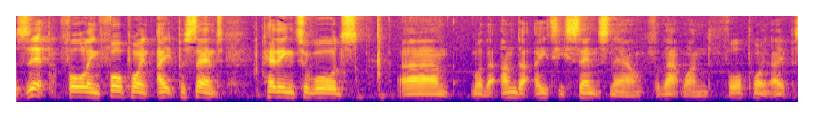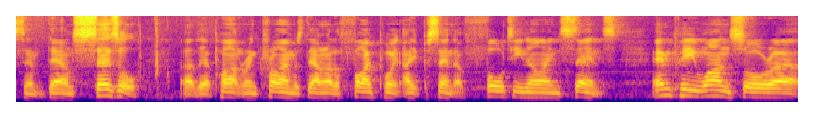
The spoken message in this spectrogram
Zip falling 4.8%, heading towards, um, well, they're under 80 cents now for that one, 4.8% down. Sezzle, uh, their partner in crime, was down another 5.8% at 49 cents. MP1 saw, uh,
